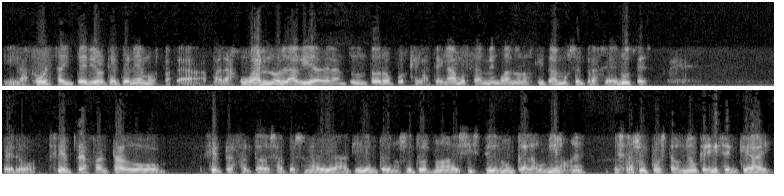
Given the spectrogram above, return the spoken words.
y la fuerza interior que tenemos para, para jugarnos la vida delante de un toro, pues que la tengamos también cuando nos quitamos el traje de luces. Pero siempre ha faltado, siempre ha faltado esa personalidad. Aquí entre nosotros no ha existido nunca la unión, ¿eh? esa supuesta unión que dicen que hay.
